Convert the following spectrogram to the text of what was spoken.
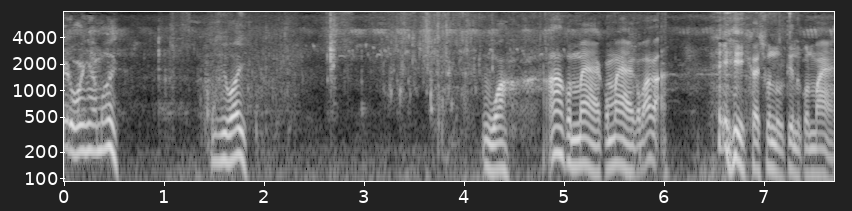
Đây rồi anh em ơi. Cái gì vậy? Wow À con mè con mè các bác ạ. Khai xuân đầu tiên là con mè.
